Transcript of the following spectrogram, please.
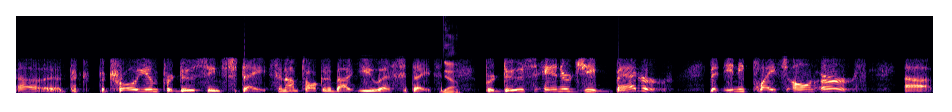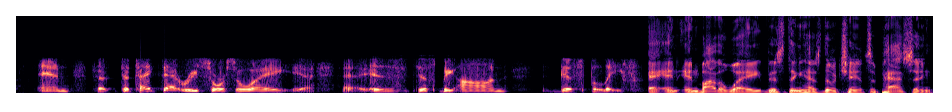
uh, pet- petroleum producing states, and I'm talking about U.S. states, Yeah. produce energy better than any place on earth. Uh, and to, to take that resource away uh, is just beyond disbelief. And, and by the way, this thing has no chance of passing.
